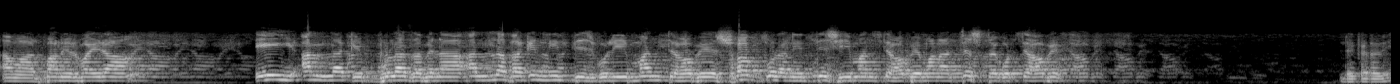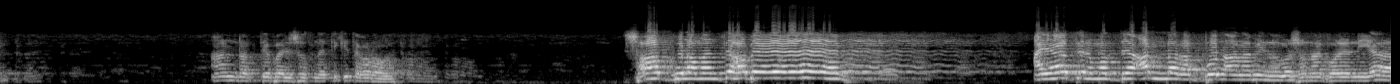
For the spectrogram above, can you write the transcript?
আমার পানের বাইরা এই আল্লাহকে ভোলা যাবে না। আল্লাহ পাকের নির্দেশগুলি মানতে হবে, সবগুলা নির্দেশই মানতে হবে, মানার চেষ্টা করতে হবে। লেখাটারি। আন্ডারতে পারিস না তুই কিতা করো সবগুলা মানতে হবে। আয়াতের মধ্যে আল্লাহ রাব্বুল আলামিন ঘোষণা করেন, ইয়া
